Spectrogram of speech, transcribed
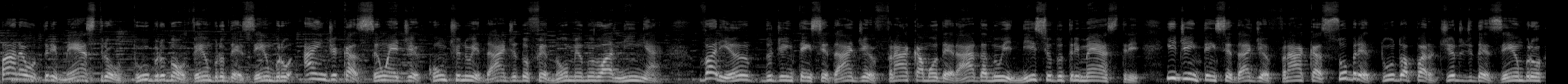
Para o trimestre outubro, novembro, dezembro, a indicação é de continuidade do fenômeno Laninha variando de intensidade fraca a moderada no início do trimestre e de intensidade fraca, sobretudo a partir de dezembro,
